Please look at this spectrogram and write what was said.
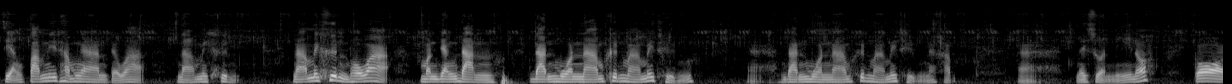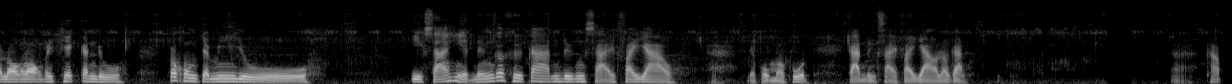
เสียงปั๊มนี่ทำงานแต่ว่าน้ำไม่ขึ้น น้ำไม่ขึ้น เพราะว่ามันยังดันดันมวลน้ำขึ้นมาไม่ถึงดันมวลน้ำขึ้นมาไม่ถึงนะครับ ในส่วนนี้เนาะก็ลองลองไปเช็คกันดู ก็คงจะมีอยู่อีกสาเหตุหนึ่งก็คือการดึงสายไฟยาว เดี๋ยวผมมาพูดการดึงสายไฟยาวแล้วกันครับ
